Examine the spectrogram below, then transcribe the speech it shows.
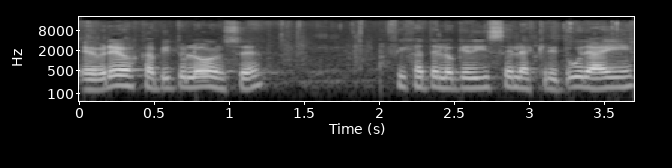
Hebreos capítulo 11. Fíjate lo que dice la escritura ahí.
